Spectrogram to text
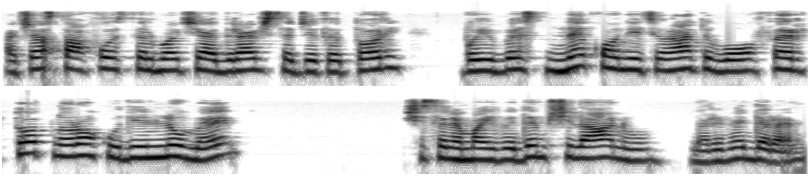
Aceasta a fost Tălmăcia, dragi săgetători. Vă iubesc necondiționat, vă ofer tot norocul din lume și să ne mai vedem și la anul. La revedere!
